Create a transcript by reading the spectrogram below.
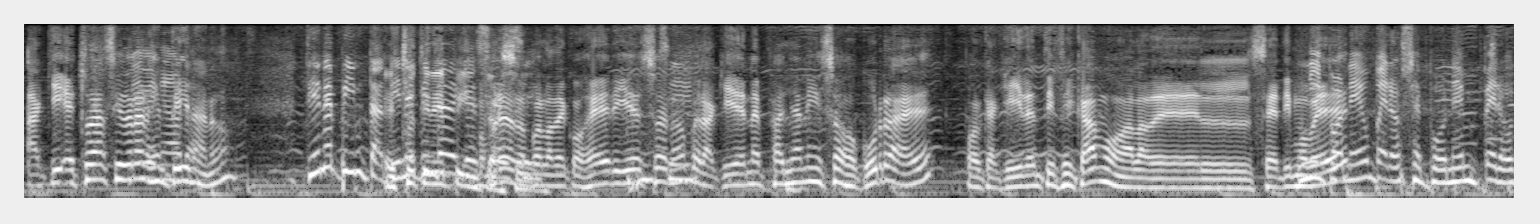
aquí esto ha sido en Argentina. ¿no? Tiene pinta, tiene tiene pinta de que pinta. sí, Hombre, sí. por lo de coger y eso, ¿no? Pero aquí en España ni se os ocurra, ¿eh? Porque aquí identificamos a la del séptimo Ni B. pone, pero se ponen, pero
